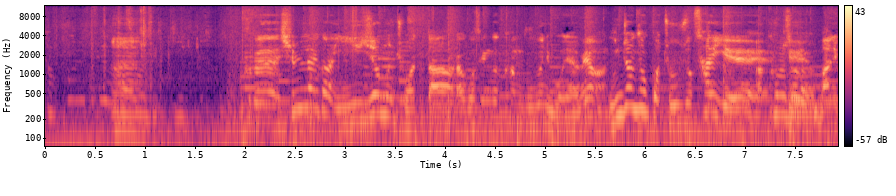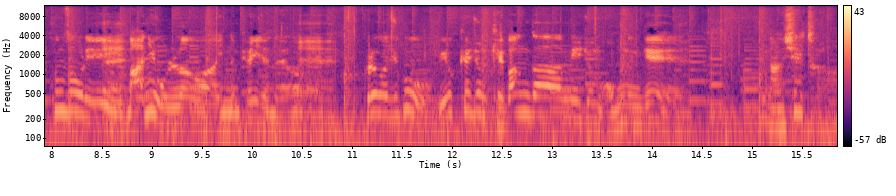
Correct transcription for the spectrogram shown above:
저 폰트가 네. 저 느낌. 그래 실내가 이 점은 좋았다라고 생각한 부분이 뭐냐면 운전석과 조수석 사이에 아, 콘솔. 이렇게 많이 콘솔이 네. 많이 올라와 있는 편이잖아요 네. 그래가지고 이렇게 좀 개방감이 좀 없는 게 난 싫더라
